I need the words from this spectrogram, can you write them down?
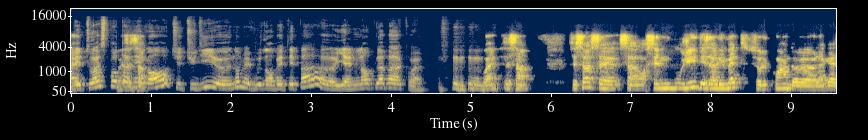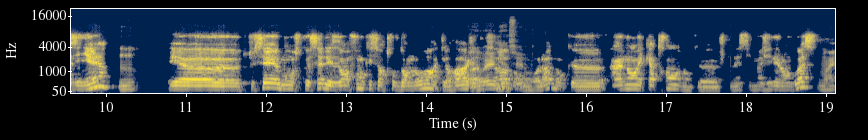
Et toi, spontanément, tu, tu, dis euh, non, mais vous embêtez pas, euh, il y a une lampe là-bas, quoi. ouais, c'est ça. C'est ça, c'est c'est une bougie, des allumettes sur le coin de la gazinière. Mm. Et euh, tu sais, bon, ce que c'est, des enfants qui se retrouvent dans le noir avec leur âge et tout ça. voilà, donc un an et quatre ans, donc je te laisse imaginer l'angoisse. Ouais.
